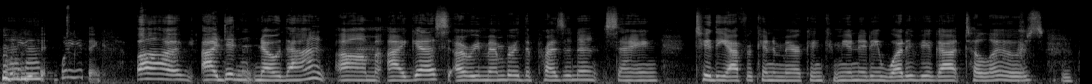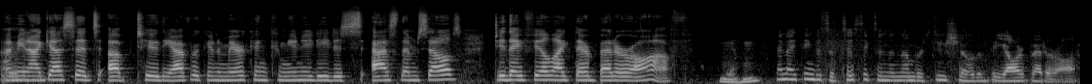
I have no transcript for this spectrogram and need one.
What, do you thi- what do you think? Uh, I didn't know that. Um, I guess I remember the president saying to the African American community, What have you got to lose? I mean, I guess it's up to the African American community to s- ask themselves do they feel like they're better off? And I think the statistics and the numbers do show that they are better off.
